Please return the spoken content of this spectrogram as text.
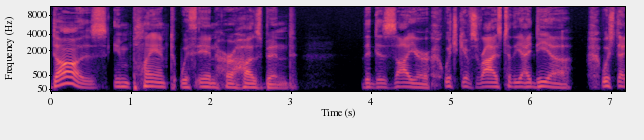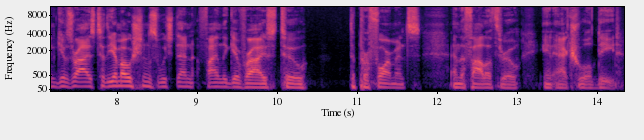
does implant within her husband the desire, which gives rise to the idea, which then gives rise to the emotions, which then finally give rise to the performance and the follow through in actual deed.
